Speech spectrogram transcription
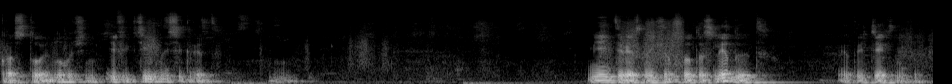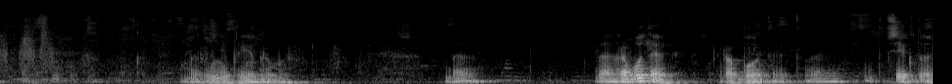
Простой, но очень эффективный секрет. Мне интересно, еще кто-то следует этой технике? Даже не Пребрама. Да. Да, работает? Работает. Да. Все, кто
